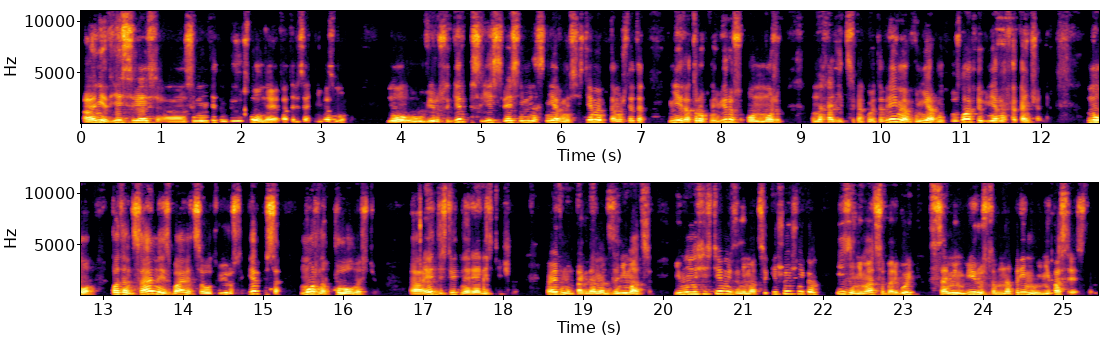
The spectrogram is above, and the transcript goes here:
А нет, есть связь а, с иммунитетом, безусловно, это отрицать невозможно. Но у вируса герпеса есть связь именно с нервной системой, потому что это нейротропный вирус, он может находиться какое-то время в нервных узлах и в нервных окончаниях. Но потенциально избавиться от вируса герпеса можно полностью. А это действительно реалистично. Поэтому тогда надо заниматься иммунной системой, заниматься кишечником и заниматься борьбой с самим вирусом напрямую, непосредственно.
